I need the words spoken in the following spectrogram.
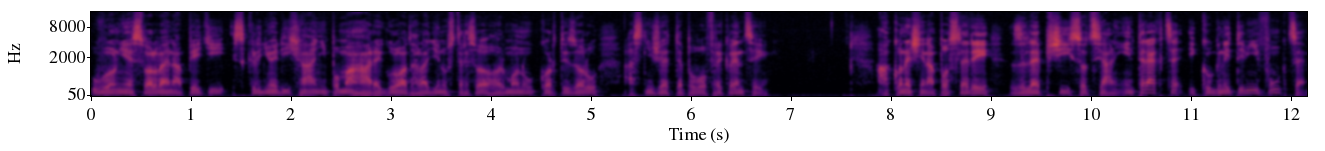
Uvolňuje svalové napětí, sklidňuje dýchání, pomáhá regulovat hladinu stresového hormonu, kortizolu a snižuje tepovou frekvenci. A konečně naposledy zlepší sociální interakce i kognitivní funkce.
